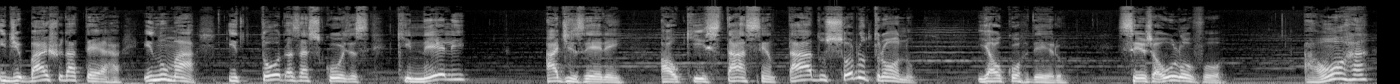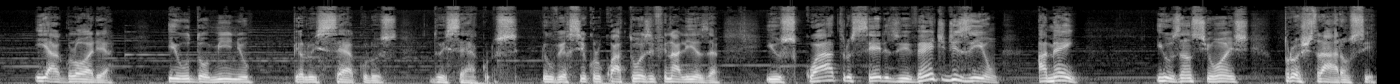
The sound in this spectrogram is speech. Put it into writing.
e debaixo da terra, e no mar, e todas as coisas que nele a dizerem ao que está sentado sobre o trono e ao Cordeiro, seja o louvor, a honra e a glória e o domínio pelos séculos dos séculos. E o versículo 14 finaliza: E os quatro seres viventes diziam: Amém. E os anciões prostraram-se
